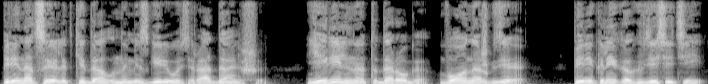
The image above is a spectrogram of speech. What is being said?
перенацелит кидало на Мизгирь озеро, а дальше? Ерильна-то дорога, вон аж где. Перекликах в десяти.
